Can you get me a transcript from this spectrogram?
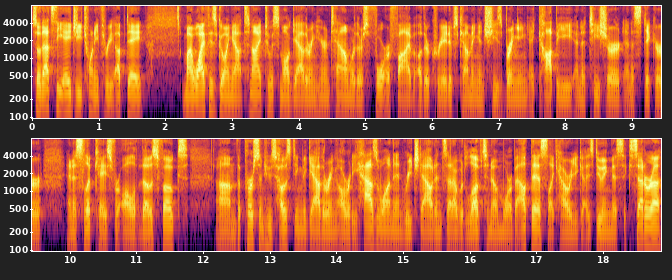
So that's the AG23 update. My wife is going out tonight to a small gathering here in town where there's four or five other creatives coming, and she's bringing a copy and a T-shirt and a sticker and a slipcase for all of those folks. Um, the person who's hosting the gathering already has one and reached out and said, "I would love to know more about this. Like, how are you guys doing this, etc."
